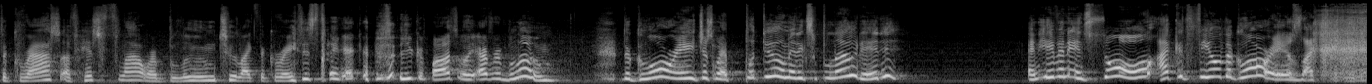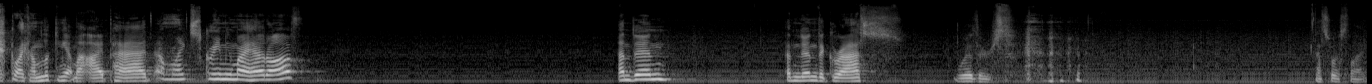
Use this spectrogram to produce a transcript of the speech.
the grass of his flower bloomed to like the greatest thing you could possibly ever bloom. The glory just went, boom, it exploded. And even in Seoul, I could feel the glory. It was like, like I'm looking at my iPad. I'm like screaming my head off. And then, and then the grass withers. That's what it's like.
